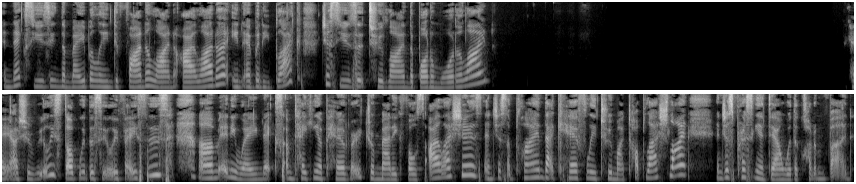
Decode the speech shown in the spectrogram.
And next using the Maybelline Define-A-Line Eyeliner in Ebony Black, just use it to line the bottom waterline. Okay, I should really stop with the silly faces. Um, anyway, next I'm taking a pair of very dramatic false eyelashes and just applying that carefully to my top lash line and just pressing it down with a cotton bud.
